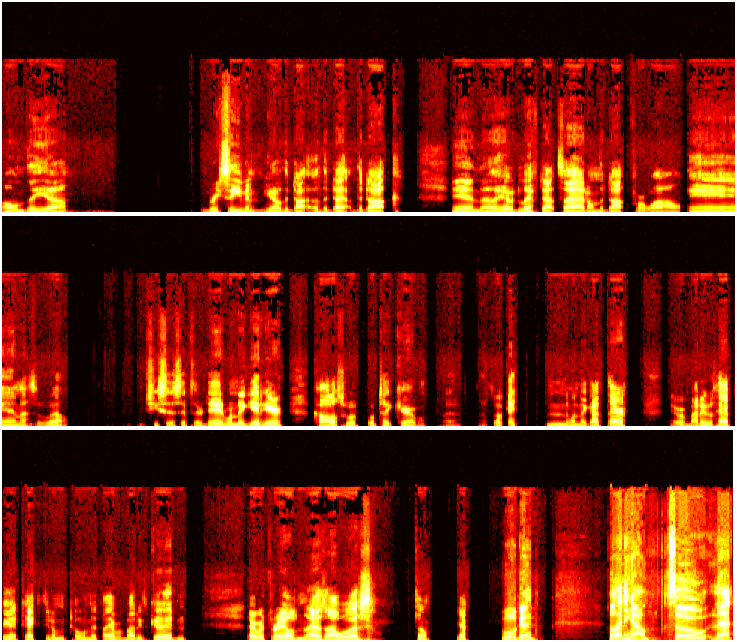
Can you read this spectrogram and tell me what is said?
on the uh, receiving. You know, the dock, uh, the the dock and uh, had left outside on the dock for a while. And I said, "Well," she says, "if they're dead when they get here, call us. We'll we'll take care of them." I "Okay." And when they got there, everybody was happy. I texted them, told them if everybody's good, and they were thrilled, and as I was. So, yeah. Well, good. Well, anyhow, so that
